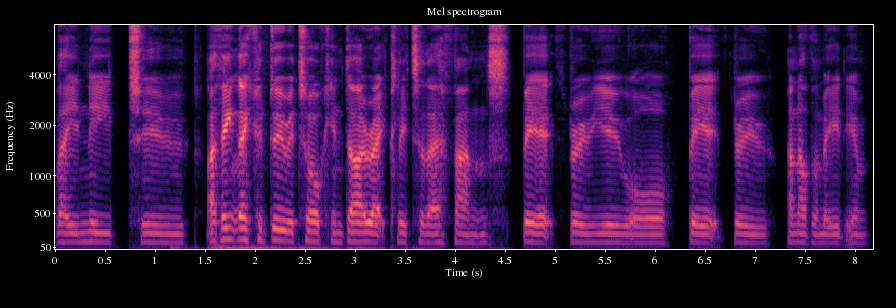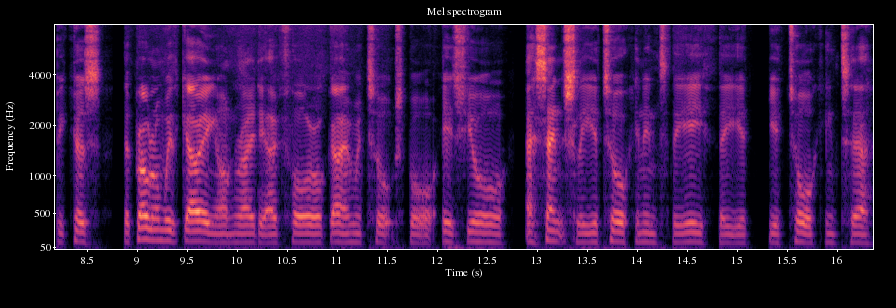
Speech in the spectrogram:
they need to. I think they could do with talking directly to their fans, be it through you or be it through another medium, because the problem with going on Radio Four or going with Talksport is you're essentially you're talking into the ether. You're, you're talking to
